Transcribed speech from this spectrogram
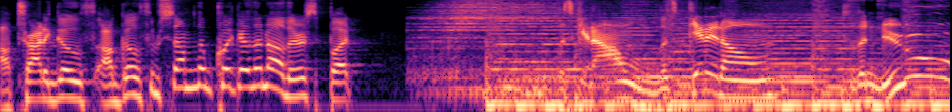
I'll try to go. Th- I'll go through some of them quicker than others, but let's get on. Let's get it on to the news.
